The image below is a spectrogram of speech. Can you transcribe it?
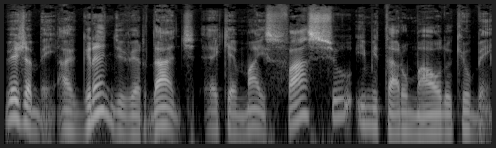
Veja bem, a grande verdade é que é mais fácil imitar o mal do que o bem.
